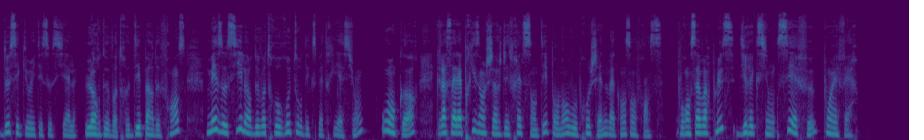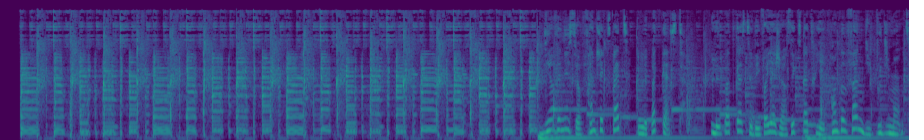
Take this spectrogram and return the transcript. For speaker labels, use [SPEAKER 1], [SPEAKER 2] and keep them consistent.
[SPEAKER 1] de sécurité sociale lors de votre départ de France, mais aussi lors de votre retour d'expatriation, ou encore grâce à la prise en charge des frais de santé pendant vos prochaines vacances en France. Pour en savoir plus, direction cfe.fr.
[SPEAKER 2] Bienvenue sur French Expat, le podcast. Le podcast des voyageurs expatriés francophones du bout du monde.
